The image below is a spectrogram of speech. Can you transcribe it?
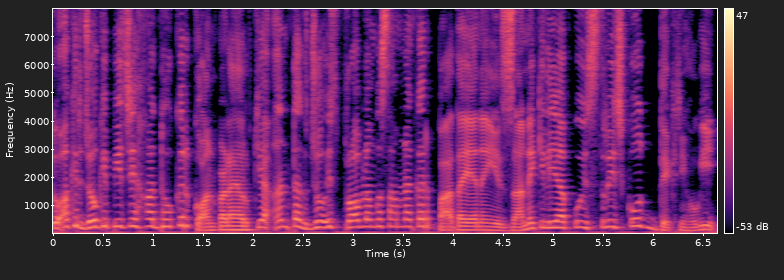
तो आखिर जो की पीछे हाथ धोकर कौन पड़ा है और क्या अंत तक जो इस प्रॉब्लम का सामना कर पाता है या नहीं जानने के लिए आपको इस सीरीज़ को देखनी होगी।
